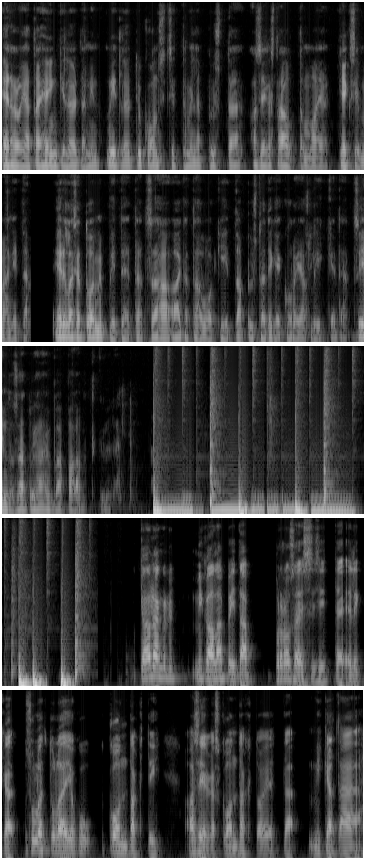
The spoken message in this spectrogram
herroja tai henkilöitä, niin niitä löytyy konstit sitten, millä pystytään asiakasta auttamaan ja keksimään niitä erilaisia toimenpiteitä, että saadaan aikataulua kiittää, pystytään tekemään korjausliikkeitä. Siinä on saatu ihan hyvää palautetta kyllä. Käydäänkö nyt Mika läpi tämä prosessi sitten, eli sulle tulee joku kontakti, asiakas kontaktoi, että mikä tämä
